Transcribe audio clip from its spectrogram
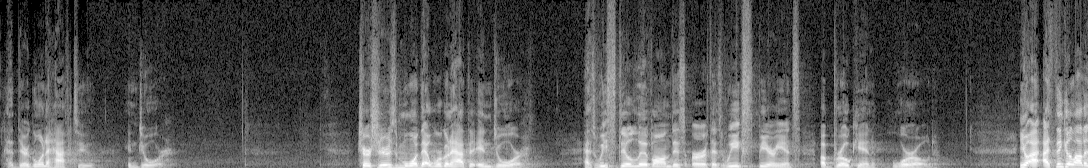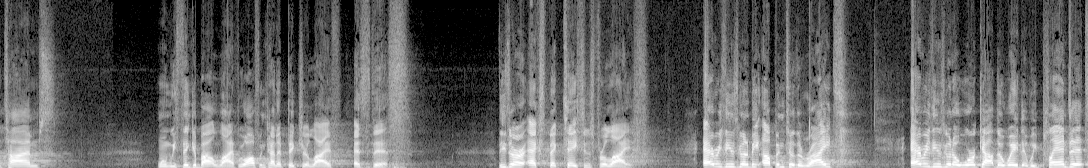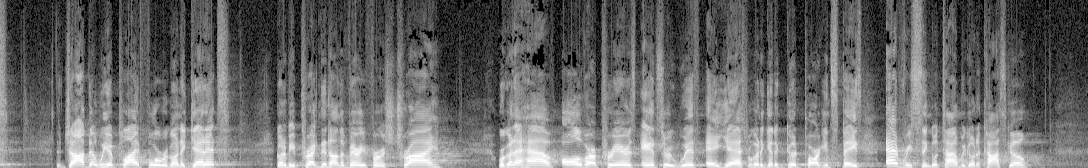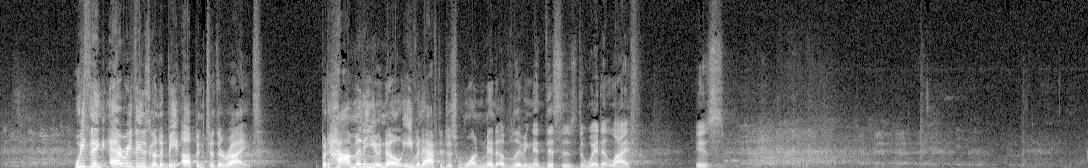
that they're going to have to endure. Church, there's more that we're going to have to endure as we still live on this earth, as we experience a broken world. You know, I, I think a lot of times when we think about life, we often kind of picture life as this. These are our expectations for life. Everything's going to be up and to the right. Everything's going to work out the way that we planned it. The job that we applied for, we're going to get it. Going to be pregnant on the very first try. We're going to have all of our prayers answered with a yes. We're going to get a good parking space every single time we go to Costco. We think everything's going to be up and to the right. But how many of you know, even after just one minute of living, that this is the way that life is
